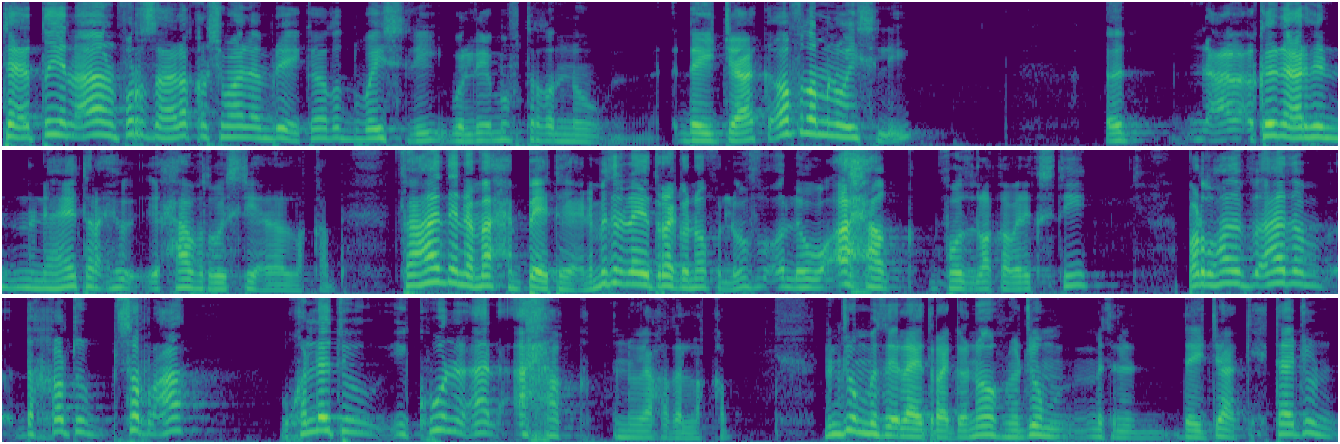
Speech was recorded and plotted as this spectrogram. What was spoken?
تعطيه الآن فرصة على الأقل شمال أمريكا ضد ويسلي واللي مفترض إنه ديجاك أفضل من ويسلي كلنا عارفين إنه نهايته راح يحافظ ويسلي على اللقب. فهذا أنا ما حبيته يعني. مثل اليا دراجونوف اللي هو أحق فوز لقب NXT برضو هذا هذا دخلته بسرعة وخليته يكون الآن أحق إنه ياخذ اللقب. نجوم مثل اليا دراجونوف نجوم مثل ديجاك يحتاجون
